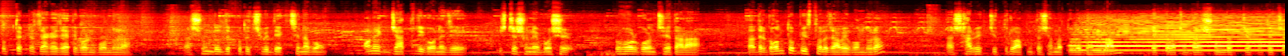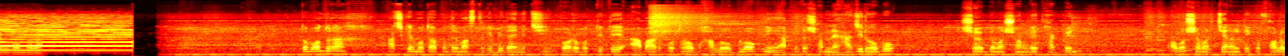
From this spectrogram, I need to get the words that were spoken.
প্রত্যেকটা জায়গায় যেতে পারেন বন্ধুরা। তার সৌন্দর্যের প্রতিচ্ছবি দেখছেন এবং অনেক যাত্রীগণে যে স্টেশনে বসে প্রহর করছে তারা তাদের গন্তব্যস্থলে যাবে বন্ধুরা। তার সার্বিক চিত্র আপনাদের সামনে তুলে ধরলাম। দেখতে পাচ্ছেন তার সৌন্দর্যের প্রতিচ্ছবি বন্ধুরা। তো বন্ধুরা, আজকের মতো আপনাদের মাছ থেকে বিদায় নিচ্ছি। পরবর্তীতে আবার কোথাও ভালো ব্লগ নিয়ে আপনাদের সামনে হাজির হব। সে অবধি আমার সঙ্গে থাকবেন। অবশ্যই আমার চ্যানেলটিকে ফলো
